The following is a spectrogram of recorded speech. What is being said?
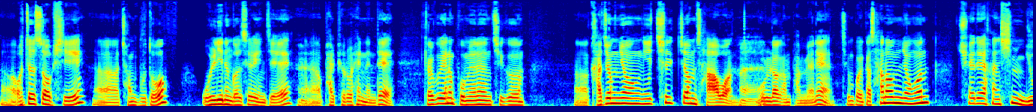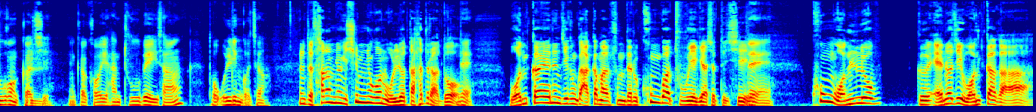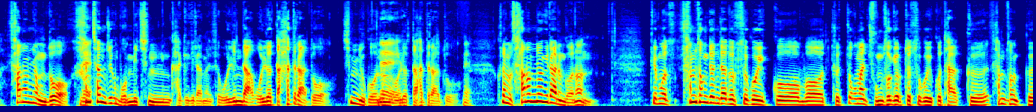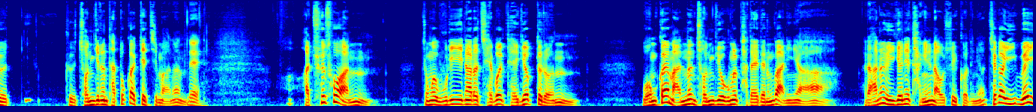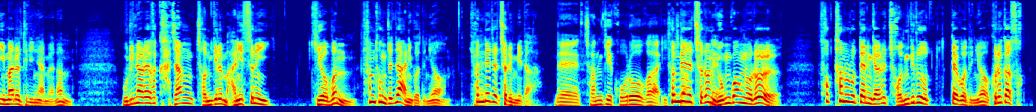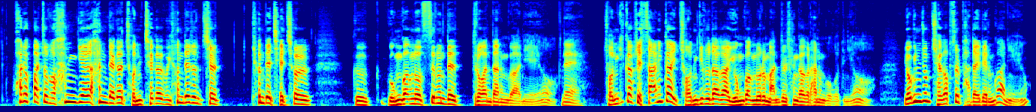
어, 어쩔 수 없이 어, 정부도 올리는 것을 이제 어, 발표를 했는데 결국에는 보면은 지금 어, 가정용이 7.4원 네. 올라간 반면에 지금 보니까 산업용은 최대 한 16원까지 음. 그러니까 거의 한 두 배 이상 더 올린 거죠. 그런데 산업용이 16원 올렸다 하더라도 네. 원가에는 지금 그 아까 말씀대로 콩과 두부 얘기하셨듯이 네. 콩 원료 그 에너지 원가가 산업용도 네. 한참 네. 지금 못 미친 가격이라면서 올린다 올렸다 하더라도 16원은 올렸다 하더라도 네. 그러면 산업용이라는 거는 그뭐 삼성전자도 쓰고 있고 뭐 그 조그만 중소기업도 쓰고 있고 다 그 삼성 그그 그 전기는 다 똑같겠지만은 네. 아 최소한 정말 우리나라 재벌 대기업들은 원가에 맞는 전기요금을 받아야 되는 거 아니냐라는 의견이 당연히 나올 수 있거든요. 제가 왜 이 말을 드리냐면은 우리나라에서 가장 전기를 많이 쓰는 기업은 삼성전자 아니거든요. 현대제철입니다. 네, 네 전기 고로가 있죠. 현대제철은 네. 용광로를 석탄으로 떼는 게 아니라 전기로 떼거든요. 그러니까 화력 발전소 한 개 한 대가 전체가 그 현대전체 현대제철 그 용광로 쓰는데 들어간다는 거 아니에요. 네. 전기값이 싸니까 전기로다가 용광로를 만들 생각을 하는 거거든요. 여기는 좀 제값을 받아야 되는 거 아니에요?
